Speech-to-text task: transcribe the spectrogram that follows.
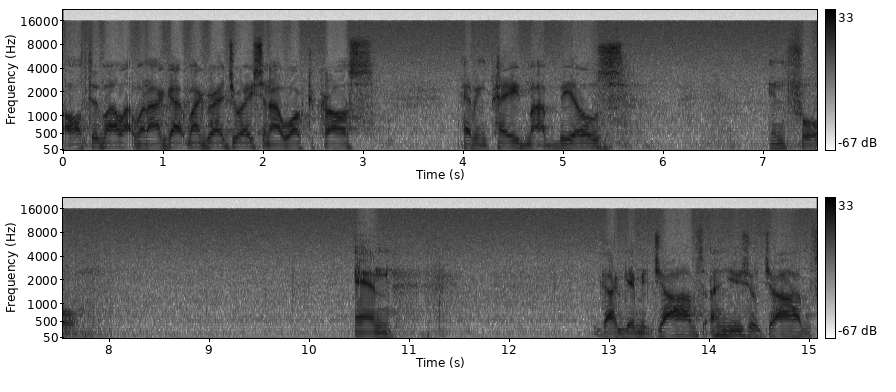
all through my life. When I got my graduation, I walked across having paid my bills in full. And God gave me jobs, unusual jobs,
